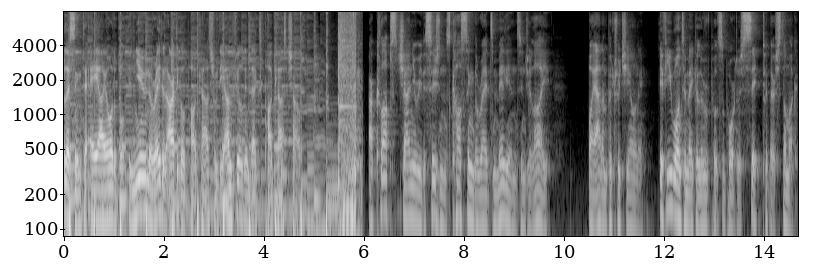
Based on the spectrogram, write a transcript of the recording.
listening to AI Audible, the new narrated article podcast from the Anfield Index podcast channel. Are Klopp's January decisions costing the Reds millions in July? By Adam Patricione. If you want to make a Liverpool supporter sick to their stomach,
